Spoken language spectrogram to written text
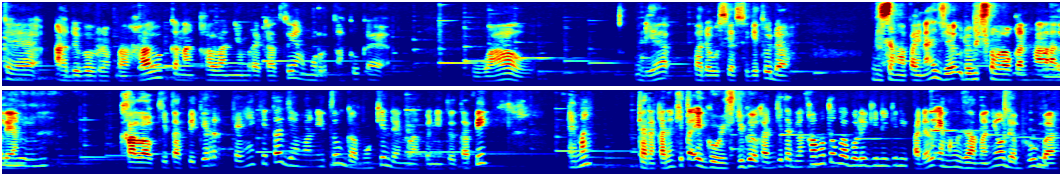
kayak ada beberapa hal kenakalannya mereka tuh yang menurut aku kayak wow dia pada usia segitu udah bisa ngapain aja udah bisa melakukan hal-hal yang mm kalau kita pikir kayaknya kita zaman itu nggak mungkin deh ngelakuin itu. Tapi emang kadang-kadang kita egois juga kan. Kita bilang kamu tuh nggak boleh gini-gini. Padahal emang zamannya udah berubah.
